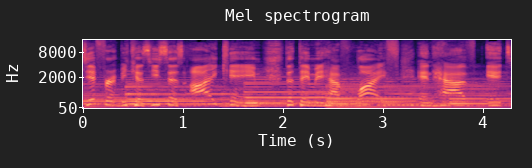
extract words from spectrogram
different because he says, I came that they may have life and have it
